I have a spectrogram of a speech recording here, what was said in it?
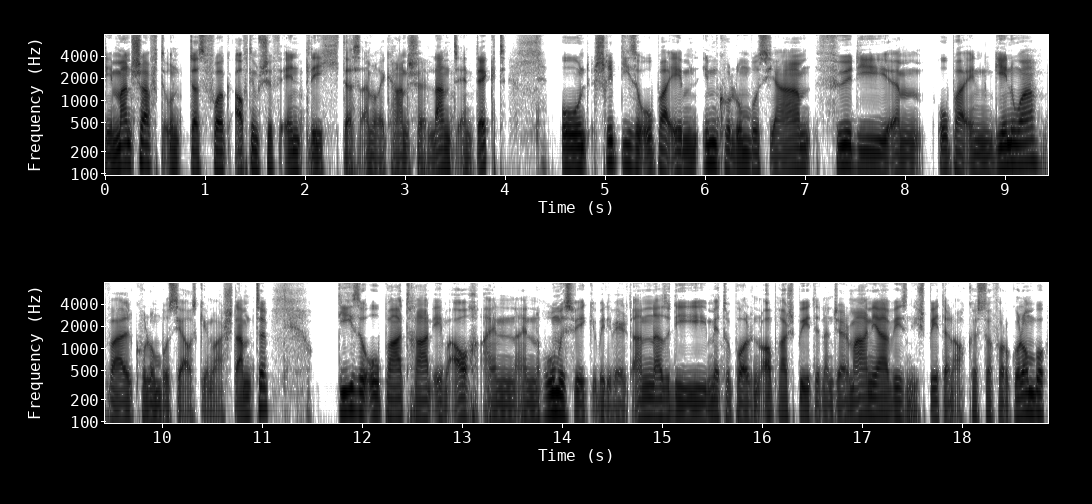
die Mannschaft und das Volk auf dem Schiff endlich das amerikanische Land entdeckt und schrieb diese Oper eben im Kolumbusjahr für die ähm, Oper in Genua, weil Kolumbus ja aus Genua stammte diese Oper trat eben auch einen, einen Ruhmesweg über die Welt an. Also die Metropolitan Opera spielte dann Germania, wesentlich später dann auch Cristoforo Colombo.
